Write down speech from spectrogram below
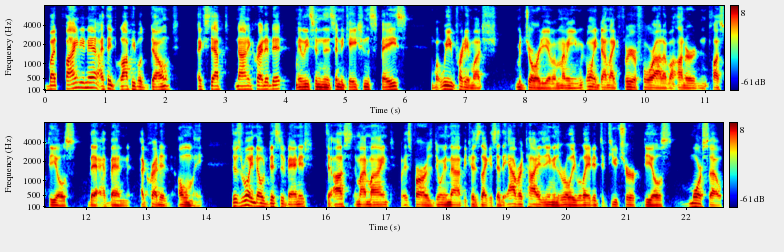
But finding it, I think a lot of people don't accept non accredited, at least in the syndication space. But we pretty much, majority of them, I mean, we've only done like three or four out of a 100 plus deals that have been accredited only. There's really no disadvantage to us in my mind as far as doing that because like I said, the advertising is really related to future deals more so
